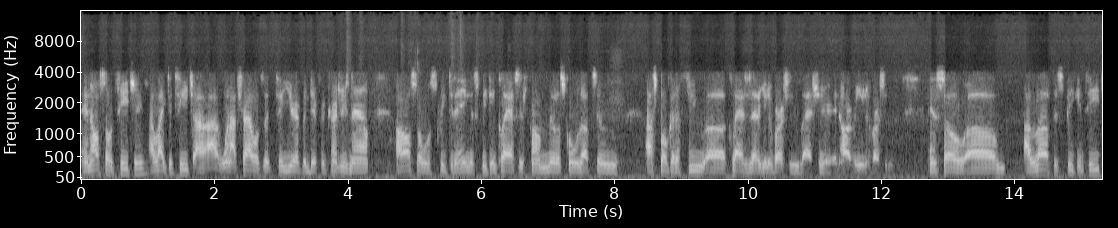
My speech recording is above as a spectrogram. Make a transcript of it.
and also teaching. I like to teach. I, I, when I travel to, to Europe and different countries now, I also will speak to the English-speaking classes from middle school up to. I spoke at a few uh, classes at a university last year at Harvard University, and so um, I love to speak and teach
